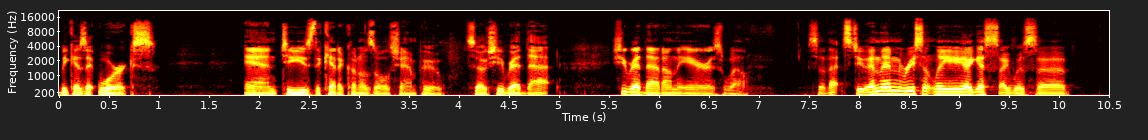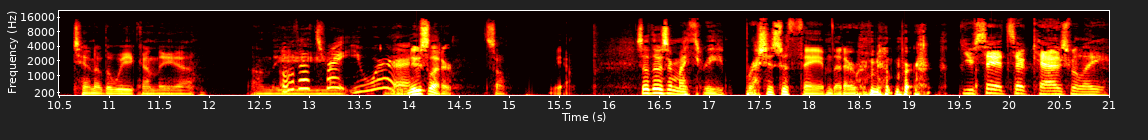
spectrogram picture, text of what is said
because it works and to use the ketoconazole shampoo. So she read that. She read that on the air as well. So that's two. And then recently, I guess I was uh, ten of the week on the uh, on the. Oh, that's right, you were newsletter. So yeah. So those are my three brushes with fame that I remember. You say it so casually.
